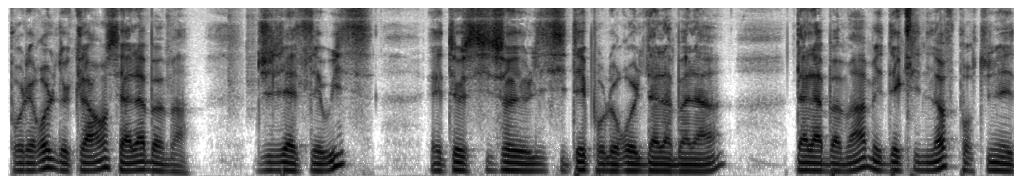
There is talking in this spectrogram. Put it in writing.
pour les rôles de Clarence et Alabama. Juliette Lewis était aussi sollicitée pour le rôle d'Alabama, mais décline l'offre pour tourner,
